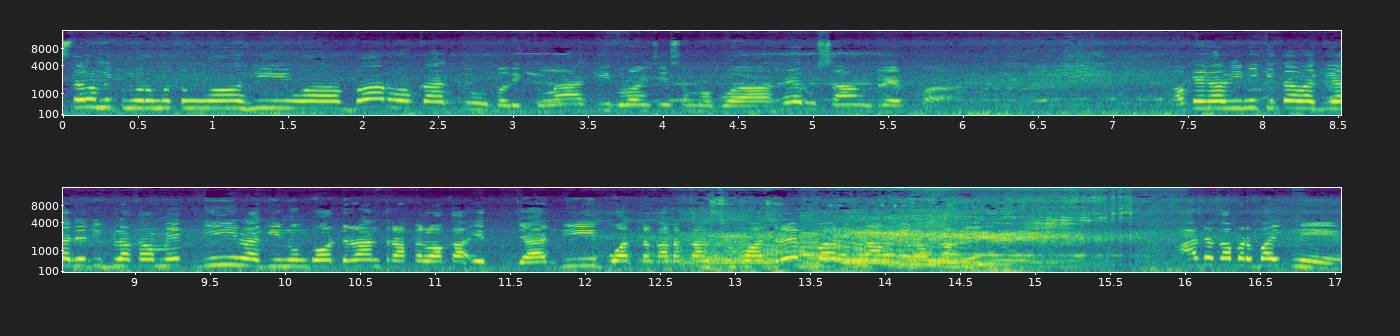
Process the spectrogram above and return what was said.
Assalamualaikum warahmatullahi wabarakatuh. Balik lagi bronci sama gua Heru Sang Driver Oke kali ini kita lagi ada di belakang McD Lagi nunggu orderan Traveloka It Jadi buat rekan-rekan semua driver Traveloka It Ada kabar baik nih.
